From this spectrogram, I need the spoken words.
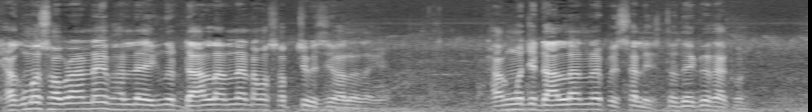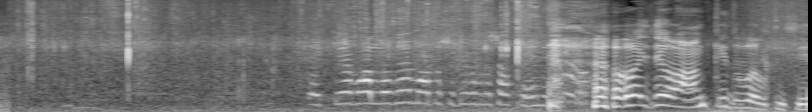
ঠাকুমা সব রান্নাই ভালো লাগে কিন্তু ডাল রান্নাটা আমার সবচেয়ে বেশি ভালো লাগে। ঠাকুমা হচ্ছে ডাল রান্নার স্পেশালিস্ট তো দেখতে থাকুন। ওই যে অঙ্কিত বলতিছে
